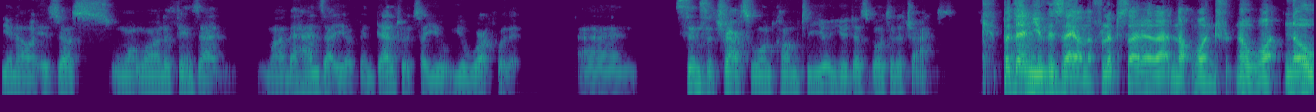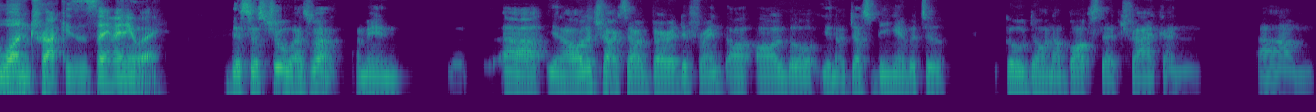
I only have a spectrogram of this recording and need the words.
You know, it's just one, of the things that one of the hands that you have been dealt with. So you you work with it, and since the tracks won't come to you, you just go to the tracks. But then you could say on the flip side of that, not one, tr- no one, no one track is the same anyway. This is true as well. I mean, uh, you know, all the tracks are very different. Although, you know, just being able to go down a bobsled track and um,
